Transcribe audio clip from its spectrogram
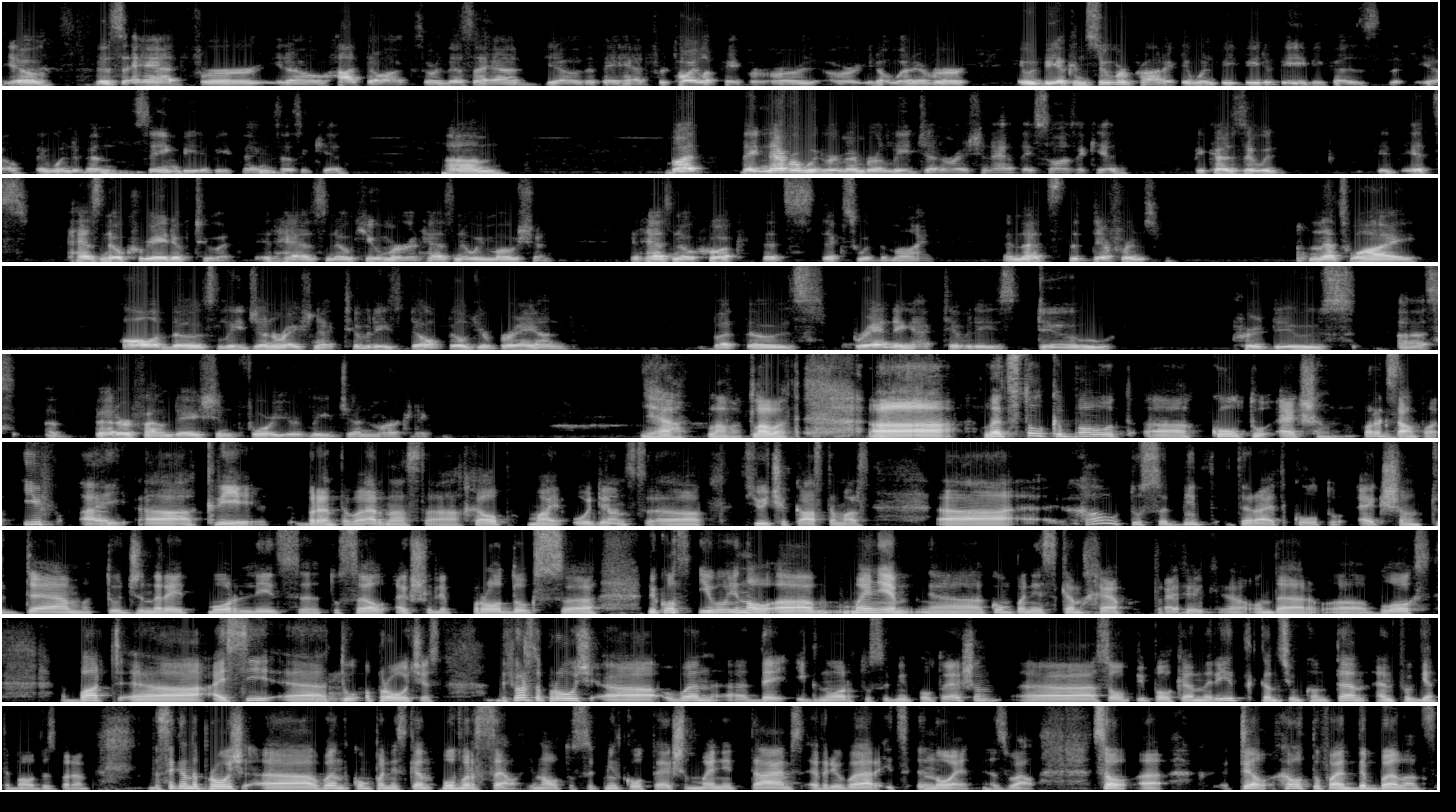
you know, this ad for you know hot dogs, or this ad, you know, that they had for toilet paper, or or you know whatever. It would be a consumer product. It wouldn't be B two B because you know they wouldn't have been seeing B two B things as a kid. Um, but they never would remember a lead generation ad they saw as a kid because it would it, it's has no creative to it it has no humor it has no emotion it has no hook that sticks with the mind and that's the difference and that's why all of those lead generation activities don't build your brand but those branding activities do produce a, a better foundation for your lead gen marketing yeah, love it, love it. Uh, let's talk about uh, call to action. For example, if I uh, create brand awareness, uh, help my audience, uh, future customers, uh, how to submit the right call to action to them to generate more leads uh, to sell actually products uh, because you, you know um, many uh, companies can have traffic uh, on their uh, blogs but uh, I see uh, two approaches. The first approach uh, when uh, they ignore to submit call to action, uh, so people can read, consume content, and forget about this brand. The second approach uh, when companies can oversell, you know, to submit call to action many times everywhere, it's annoying as well. So tell how to find the balance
